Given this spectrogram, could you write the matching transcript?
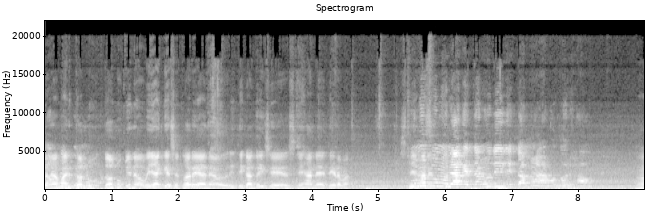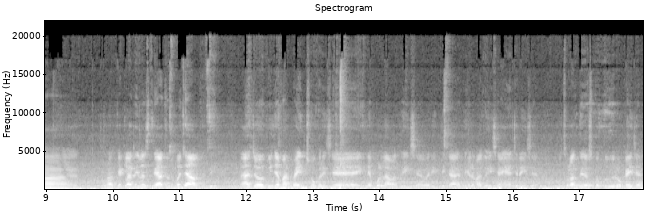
અને અમારી તનુ તનુ બેન વયા ગયા છે ઘરે અને હવે રીતિકા ગઈ છે સ્નેહાને તેડવા. સ્નેહાને હા હમણાં કેટલા દિવસ થયા તો મજા આવતી હતી. આજે બીજા મારા ભાઈની છોકરી છે એને બોલાવવા ગઈ છે હવે રીતિકા તેડવા ગઈ છે અહીંયા જ રહી છે. થોડાક દિવસ તો તું રોકાઈ જાય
